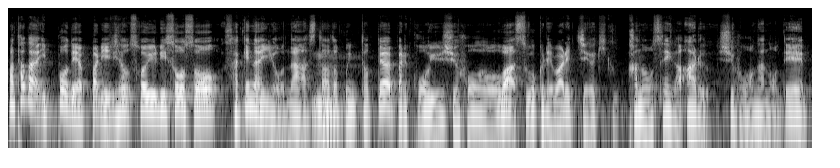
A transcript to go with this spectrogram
まあ、ただ一方でやっぱりそういうリソースを避けないようなスタートアップにとってはやっぱりこういう手法はすごくレバレッジが効く可能性がある手法なので、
